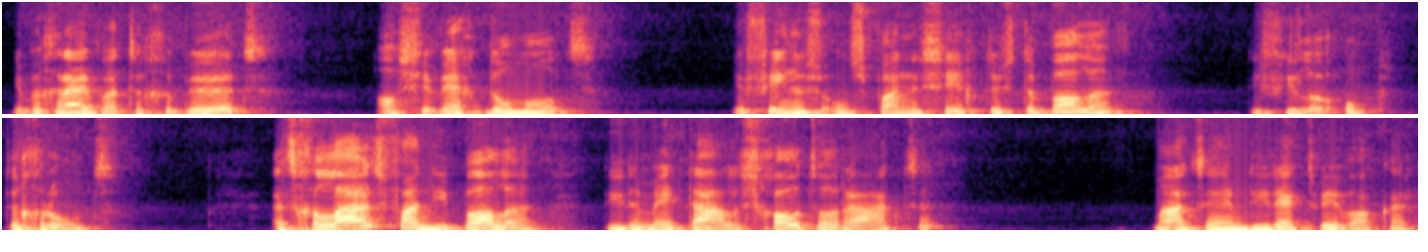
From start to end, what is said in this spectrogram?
Je begrijpt wat er gebeurt als je wegdommelt. Je vingers ontspannen zich, dus de ballen die vielen op de grond. Het geluid van die ballen die de metalen schotel raakten, maakte hem direct weer wakker.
